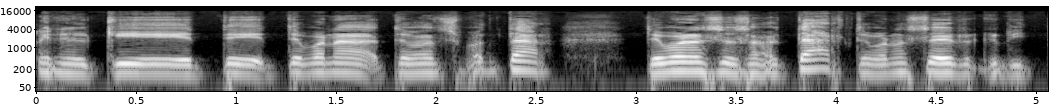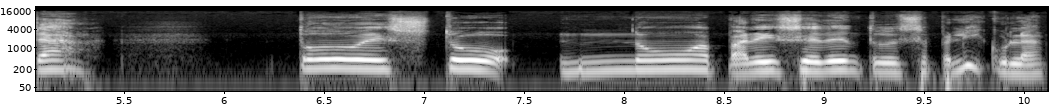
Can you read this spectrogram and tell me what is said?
en el que te, te van, a, te van a espantar, te van a hacer saltar, te van a hacer gritar. Todo esto no aparece dentro de esa película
